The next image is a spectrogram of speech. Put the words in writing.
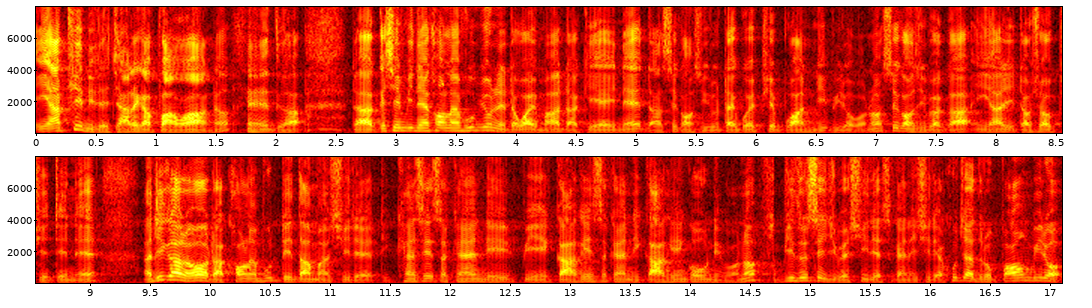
အင်အားဖြစ်နေတဲ့ဂျားတွေကပါသွားတာနော်သူကဒါကချင်ပြည်နယ်ခေါင်လန်ဖူးမြို့နယ်တဝိုက်မှာဒါ KIA နဲ့ဒါစစ်ကောင်စီတို့တိုက်ပွဲဖြစ်ပွားနေပြီးတော့ဗောနော်စစ်ကောင်စီဘက်ကအင်အားတွေတောက်လျှောက်ဖြစ်တင်းတယ်အဓိကတော့ဒါခေါင်လန်ဖူးဒေသမှာရှိတဲ့ဒီခန်းစစ်စခန်းတွေပြီးရင်ကာကင်းစခန်းတွေကာကင်းကုန်းတွေဗောနော်ပြည်သူစစ်ကြီးပဲရှိတဲ့စခန်းတွေရှိတယ်အခုကျသူတို့ပေါင်းပြီးတော့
